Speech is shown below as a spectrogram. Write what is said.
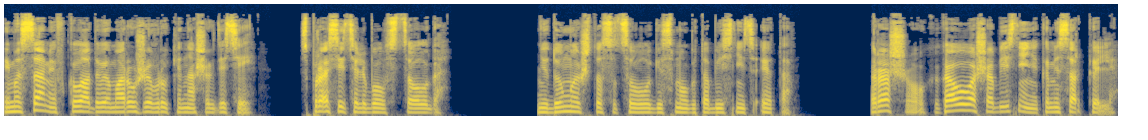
и мы сами вкладываем оружие в руки наших детей. Спросите любого социолога. Не думаю, что социологи смогут объяснить это. Хорошо. Каково ваше объяснение, комиссар Келли?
